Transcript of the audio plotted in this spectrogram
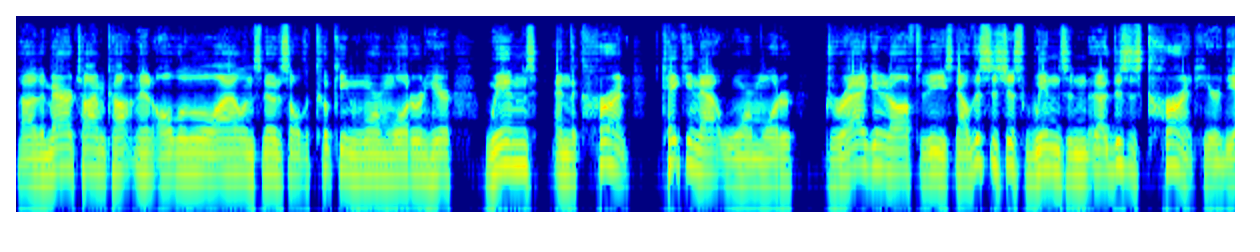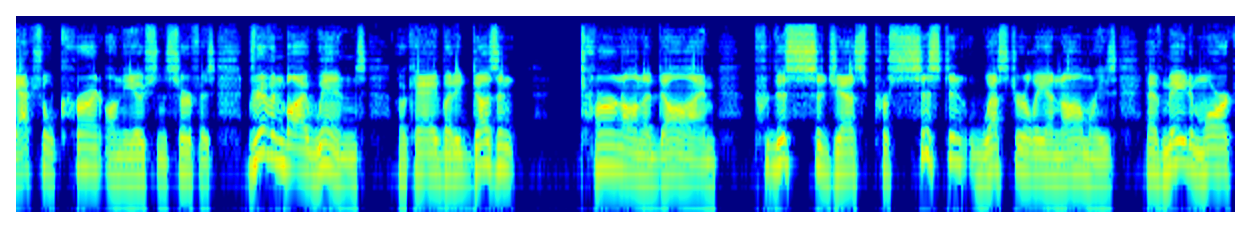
uh, the maritime continent, all the little islands. Notice all the cooking warm water in here winds and the current taking that warm water, dragging it off to the east. Now, this is just winds and uh, this is current here, the actual current on the ocean surface, driven by winds, okay, but it doesn't turn on a dime. This suggests persistent westerly anomalies have made a mark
